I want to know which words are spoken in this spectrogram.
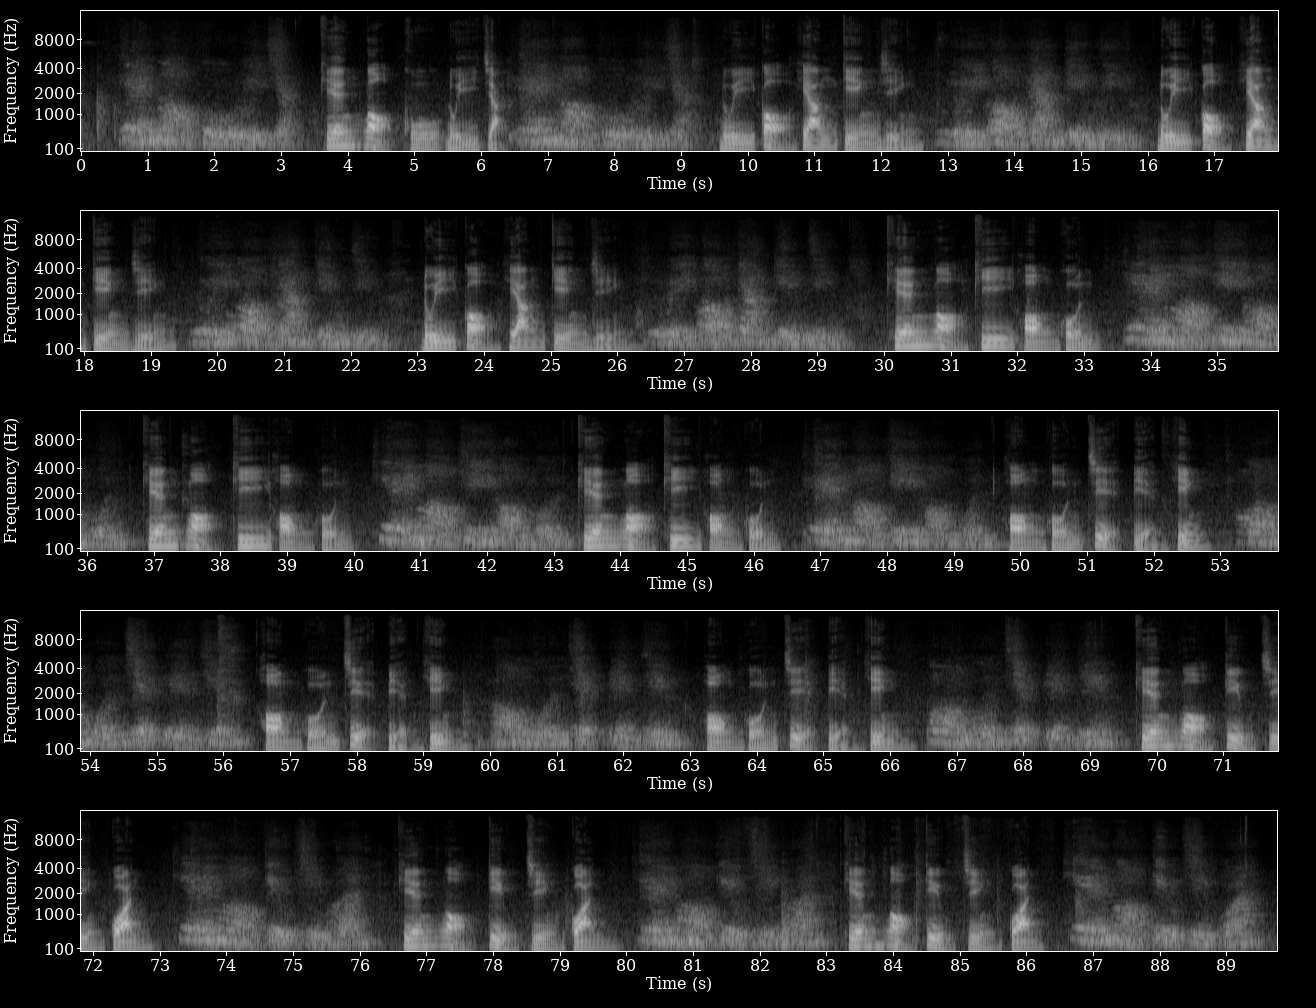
天我苦雷甲，天我苦雷甲，雷过香金人，雷过香金人，雷过香金人。雷过香金人，雷过香金人，天我起红云，天我起红云，天我起红云，天我起红云，天我起红魂，天我起红魂，红魂借变形。红魂借变形，红魂借变形，红魂借变形，红魂借变形，天我救金冠，天我救金冠，天我救金冠，天我救金冠，天我救金冠。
